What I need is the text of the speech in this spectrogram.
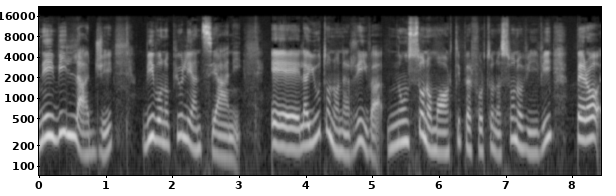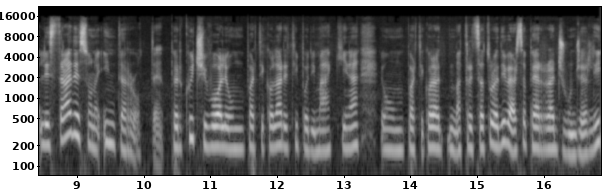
Nei villaggi vivono più gli anziani e l'aiuto non arriva, non sono morti, per fortuna sono vivi, però le strade sono interrotte, per cui ci vuole un particolare tipo di macchina e particolare attrezzatura diversa per raggiungerli.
